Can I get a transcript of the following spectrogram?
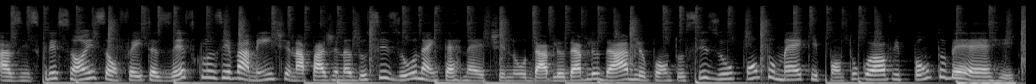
As inscrições são feitas exclusivamente na página do SISU na internet no www.sisu.mec.gov.br.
